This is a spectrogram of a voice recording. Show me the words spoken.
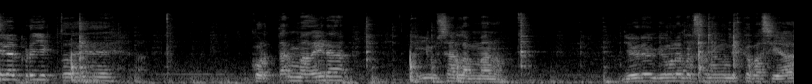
Difícil el proyecto, es cortar madera y usar las manos. Yo creo que una persona con discapacidad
